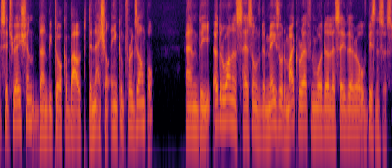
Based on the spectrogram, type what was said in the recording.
situation. Then we talk about the national income, for example. And the other one is, has some of the meso, the micro level, more the, let's say, the role of businesses.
